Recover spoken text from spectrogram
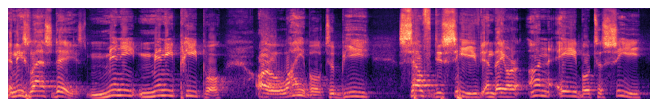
In these last days, many, many people are liable to be self deceived and they are unable to see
